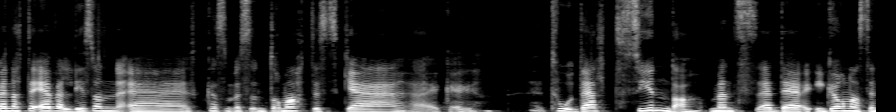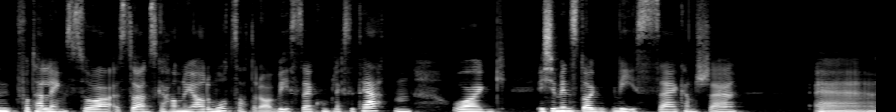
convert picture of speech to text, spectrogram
Men at det er veldig sånn, eh, sånn dramatisk eh, todelt syn, da. Mens det, i Gurnas sin fortelling så, så, ønsker han å gjøre det motsatte, da. Vise kompleksiteten. Og ikke minst òg vise kanskje eh,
